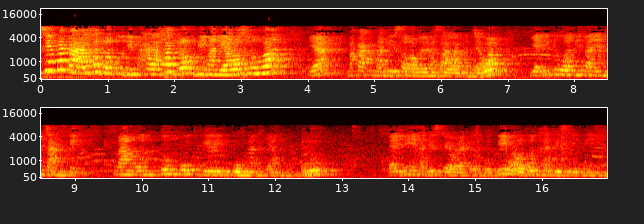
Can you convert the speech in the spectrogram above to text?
siapakah Al-Khadra'u Al-Khadra'u ya Rasulullah? Ya, maka Nabi SAW menjawab, yaitu wanita yang cantik namun tumbuh di lingkungan yang buruk. Ya ini hadis riwayat terbukti walaupun hadis ini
